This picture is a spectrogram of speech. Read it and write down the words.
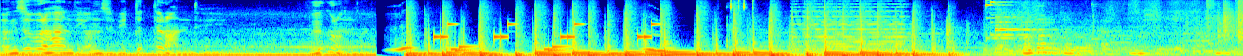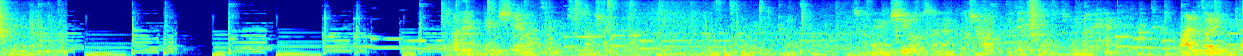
연습을 하는데 연습이 뜻대로 안 돼. 왜 그러는 거야? 저는 MC를 맡은 김성철입니다. 저는 MC로서는 첫 무대죠. 정말 많이 떨립니다.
